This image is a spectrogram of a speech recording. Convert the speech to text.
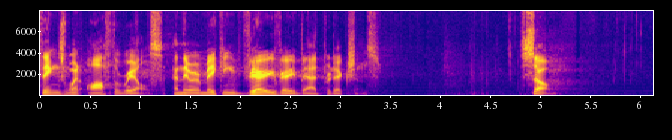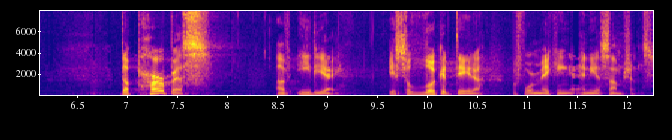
things went off the rails, and they were making very, very bad predictions. So, the purpose of EDA is to look at data before making any assumptions.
